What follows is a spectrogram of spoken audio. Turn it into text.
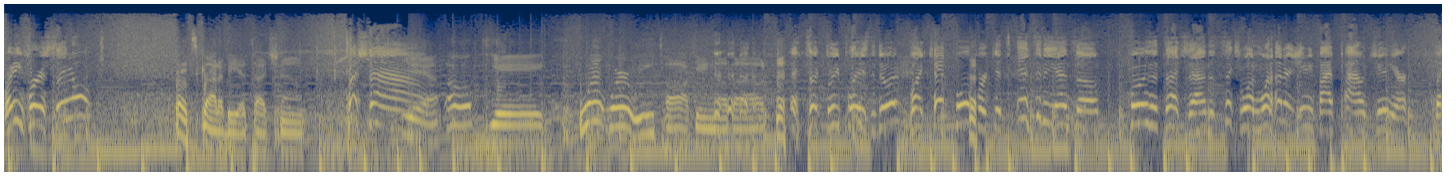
waiting for a single. It's got to be a touchdown. Touchdown! Yeah, okay. What were we talking about? it took three plays to do it, but Kent Wolford gets into the end zone for the touchdown. The 6'1", 185-pound junior to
